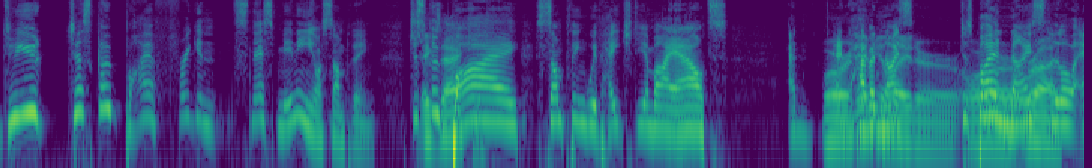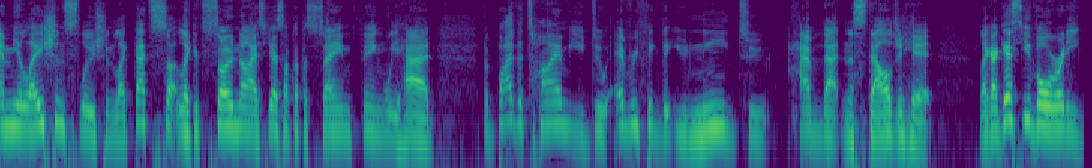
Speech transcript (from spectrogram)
do you just go buy a friggin' SNES Mini or something? Just Exactly. go buy something with HDMI out and, Or and an have a nice just buy a nice right. little emulation solution like that's so, like it's so nice yes i've got the same thing we had but by the time you do everything that you need to have that nostalgia hit like i guess you've already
